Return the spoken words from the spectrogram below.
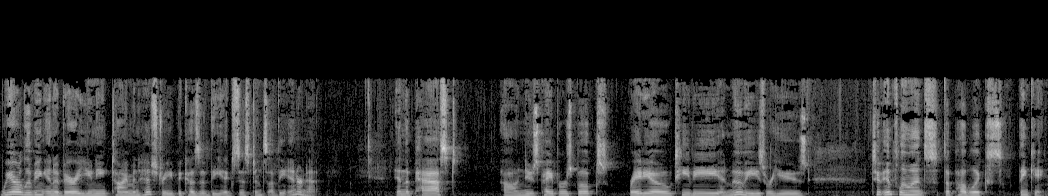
we are living in a very unique time in history because of the existence of the internet. In the past, uh, newspapers, books, radio, TV, and movies were used to influence the public's thinking.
